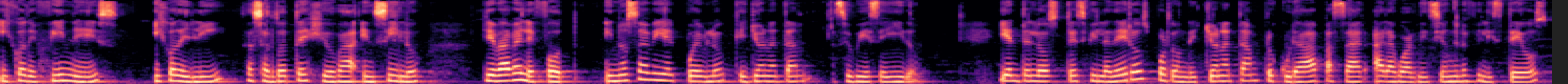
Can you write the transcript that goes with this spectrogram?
hijo de Fines, hijo de Li, sacerdote de Jehová en Silo, llevaba el efod, y no sabía el pueblo que Jonathan se hubiese ido. Y entre los desfiladeros por donde Jonathan procuraba pasar a la guarnición de los filisteos,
